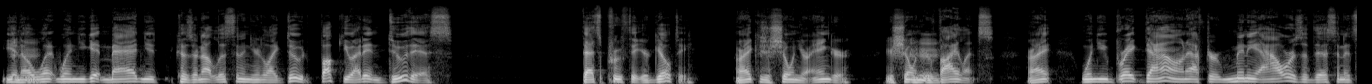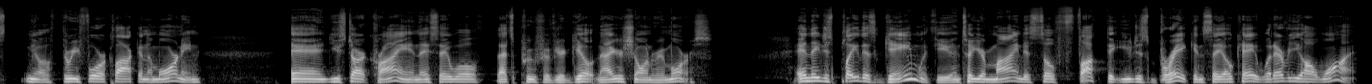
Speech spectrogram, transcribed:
You mm-hmm. know, when, when you get mad and you, because they're not listening, you're like, dude, fuck you, I didn't do this. That's proof that you're guilty, right? Because you're showing your anger, you're showing mm-hmm. your violence, right? When you break down after many hours of this and it's, you know, three, four o'clock in the morning and you start crying, they say, well, that's proof of your guilt. Now you're showing remorse and they just play this game with you until your mind is so fucked that you just break and say, okay, whatever y'all want.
